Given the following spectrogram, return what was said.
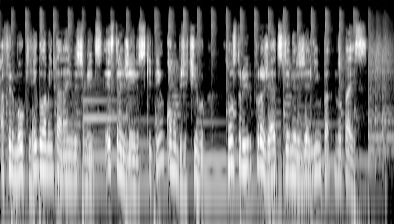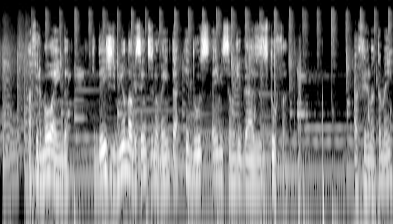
afirmou que regulamentará investimentos estrangeiros que tenham como objetivo construir projetos de energia limpa no país. Afirmou ainda que desde 1990 reduz a emissão de gases estufa. Afirma também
